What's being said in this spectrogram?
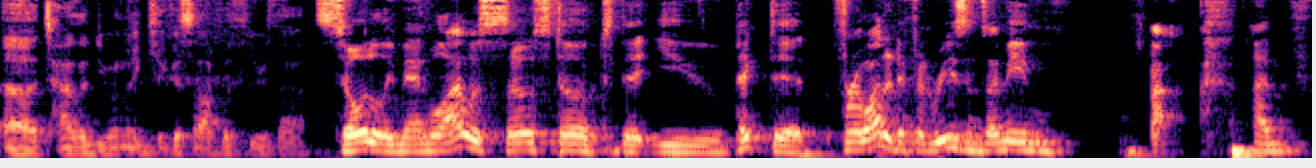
uh, Tyler, do you want to kick us off with your thoughts? Totally, man. Well, I was so stoked that you picked it for a lot of different reasons. I mean, I, I've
